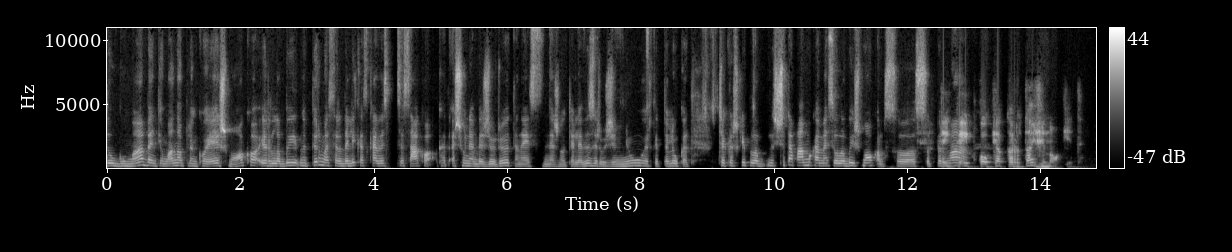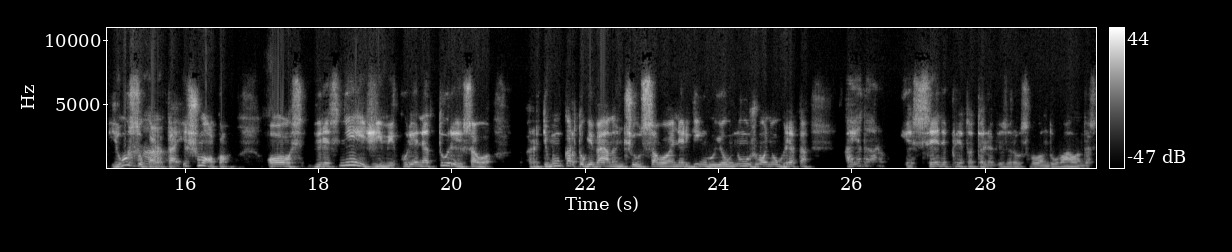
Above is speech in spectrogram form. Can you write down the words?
dauguma, bent jau mano aplinkoje, išmoko ir labai, nu, pirmas yra dalykas, ką visi sako, kad aš jau nebežiūriu tenais, nežinau, televizorių žinių ir taip toliau, kad čia kažkaip lab, nu, šitą pamoką mes jau labai išmokom su, su tai pirma. Tai kaip kokia karta, žinokit, jūsų Aha. karta išmoko o vyresnieji žymiai kurie neturi savo artimų kartu gyvenančių savo energingų jaunų žmonių greta ką jie daro jie sėdi prie to televizoriaus valandų valandas.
